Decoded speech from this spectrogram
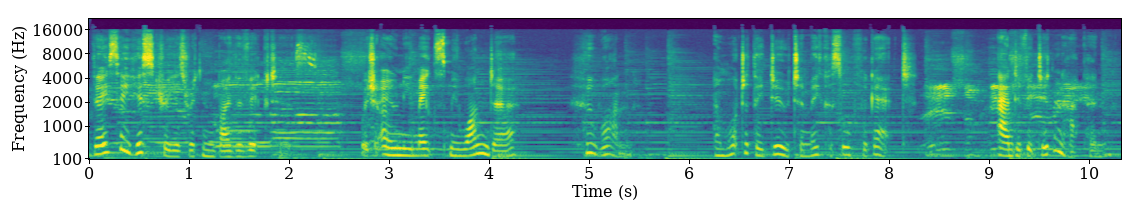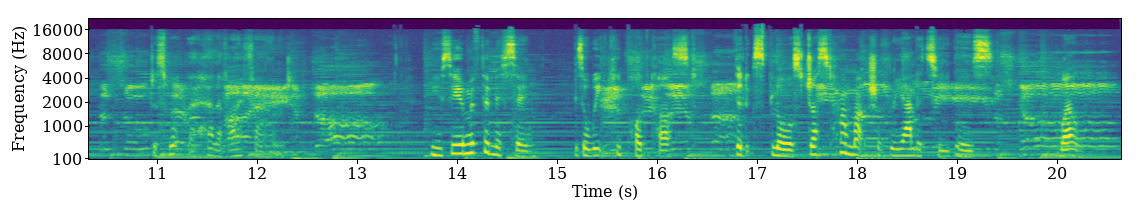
They say history is written by the victors, which only makes me wonder who won and what did they do to make us all forget? And if it didn't happen, just what the hell have I found? Museum of the Missing is a weekly podcast that explores just how much of reality is, well,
